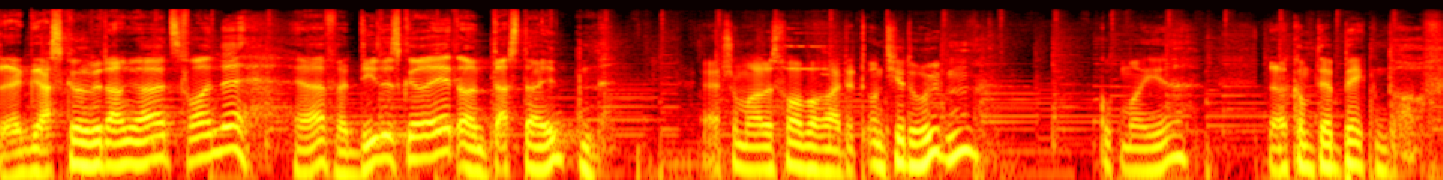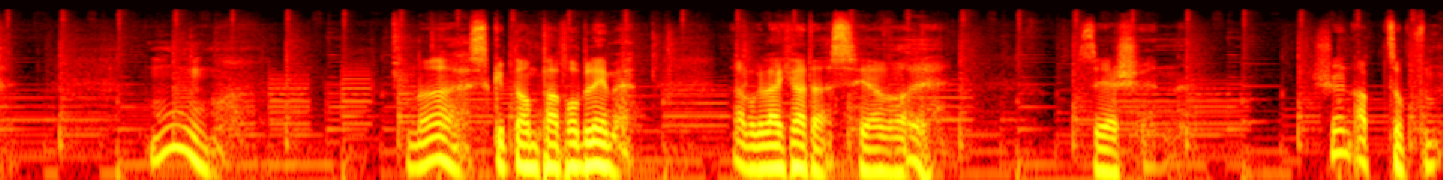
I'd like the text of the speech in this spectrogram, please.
Der Gaskel wird angeheizt, Freunde. Ja, für dieses Gerät und das da hinten. Er hat schon mal alles vorbereitet. Und hier drüben, guck mal hier, da kommt der Bacon drauf. Hm. Na, es gibt noch ein paar Probleme. Aber gleich hat er's. Jawohl. Sehr schön. Schön abzupfen.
